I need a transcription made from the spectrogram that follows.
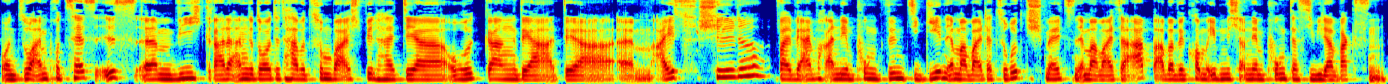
Und so ein Prozess ist, ähm, wie ich gerade angedeutet habe, zum Beispiel halt der Rückgang der, der ähm, Eisschilde, weil wir einfach an dem Punkt sind, die gehen immer weiter zurück, die schmelzen immer weiter ab, aber wir kommen eben nicht an den Punkt, dass sie wieder wachsen.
